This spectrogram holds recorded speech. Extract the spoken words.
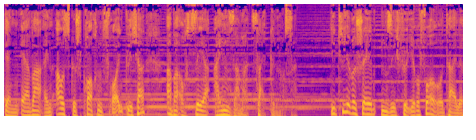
Denn er war ein ausgesprochen freundlicher, aber auch sehr einsamer Zeitgenosse. Die Tiere schämten sich für ihre Vorurteile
